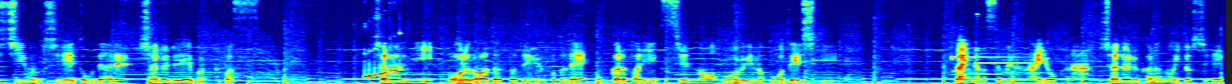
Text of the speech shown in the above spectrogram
自チームの司令塔であるシャルルへバックパス。シャルルにボールが渡ったということで、ここからパリエクスジェンのゴールへの方程式。第7戦目の内容から、シャルルからの意図しで、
